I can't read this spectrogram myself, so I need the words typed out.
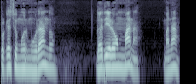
¿Por qué estoy murmurando? Le dieron mana, maná.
